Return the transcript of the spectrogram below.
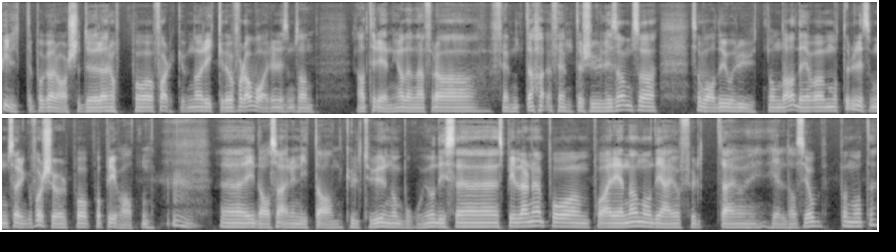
spilte på garasjedører oppe på Falkum når ikke det var For da var det liksom sånn ja, treninga den er fra fem til, sju, liksom. Så, så, hva du gjorde utenom da, det var, måtte du liksom sørge for sjøl på, på, privaten. Mm. Uh, I dag så er det en litt annen kultur. Nå bor jo disse spillerne på, på arenaen, og de er jo fullt Det er jo heldagsjobb, på en måte.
